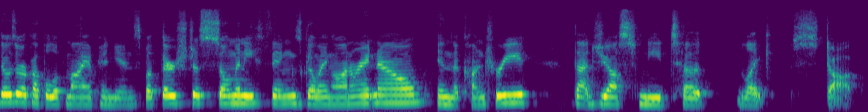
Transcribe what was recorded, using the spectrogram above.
those are a couple of my opinions, but there's just so many things going on right now in the country that just need to like stop.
